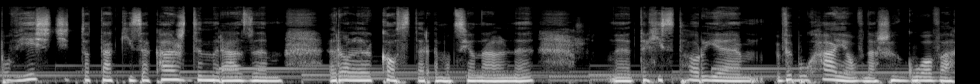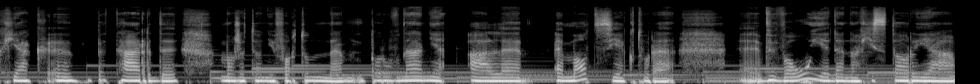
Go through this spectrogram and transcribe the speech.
powieści to taki za każdym razem roller coaster emocjonalny te historie wybuchają w naszych głowach jak e, petardy. Może to niefortunne porównanie, ale emocje, które e, wywołuje dana historia,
